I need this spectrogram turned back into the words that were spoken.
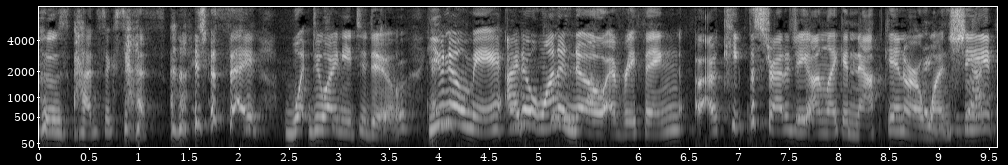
who's had success, and I just say, What do I need to do? You know me. I don't want to know everything. I keep the strategy on like a napkin or a one sheet,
